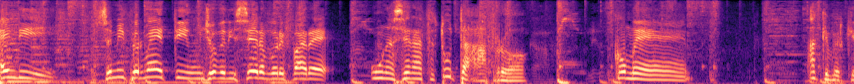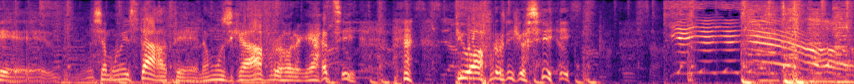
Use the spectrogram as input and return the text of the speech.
Andy, se mi permetti, un giovedì sera vorrei fare una serata tutta afro. Come... Anche perché siamo in estate, la musica afro, ragazzi, più afro di così. Yeah, yeah, yeah, yeah!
